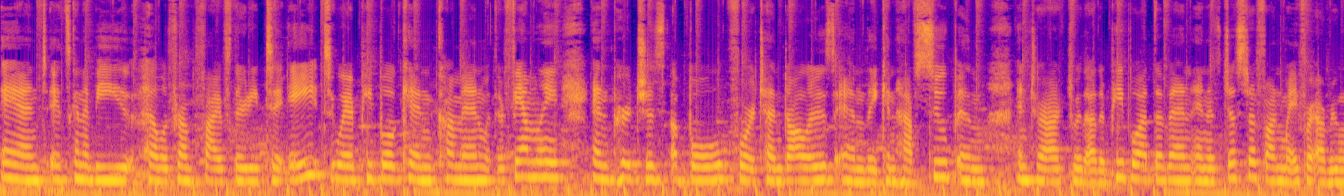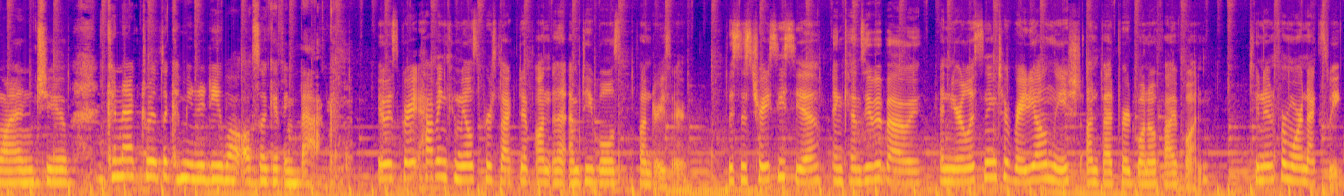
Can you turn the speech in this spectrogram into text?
and it's going to be held from 5:30 to 8, where people can come in with their family and purchase a bowl for $10, and they can have soup and interact with other people at the event. And it's just a fun way for everyone to connect with the community while also giving back. It was great having Camille's perspective on the Empty Bowls fundraiser. This is Tracy Sia and Kenzie Babawi, and you're listening to Radio Unleashed on Bedford 1051. Tune in for more next week.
